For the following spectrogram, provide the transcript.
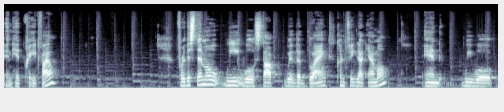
and hit create file. For this demo, we will stop with a blank config.yaml and we will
